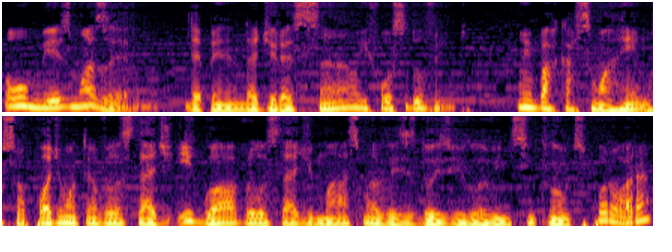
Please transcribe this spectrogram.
ou mesmo a zero, dependendo da direção e força do vento. Uma embarcação a remo só pode manter uma velocidade igual à velocidade máxima vezes 2,25 km por hora,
